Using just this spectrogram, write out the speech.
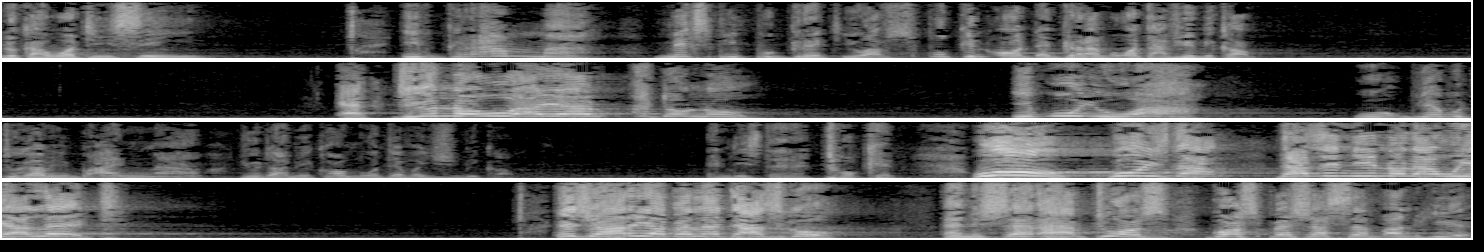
Look at what he's saying. If grammar makes people great, you have spoken all the grammar. What have you become? Uh, do you know who I am? I don't know. If who you are will be able to help me by now, you'd have become whatever you should become. And they started talking. Who? Who is that? Doesn't he know that we are late? He should hurry up and let us go. And he said, I have two God's special servant here.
